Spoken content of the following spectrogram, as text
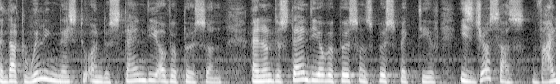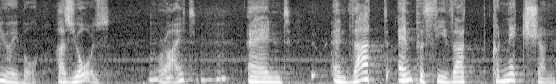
And that willingness to understand the other person and understand the other person's perspective is just as valuable as yours, right? And, and that empathy, that connection,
